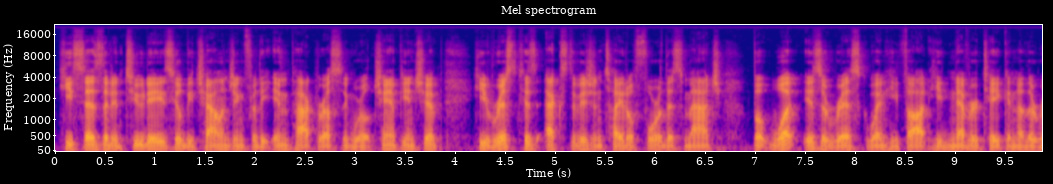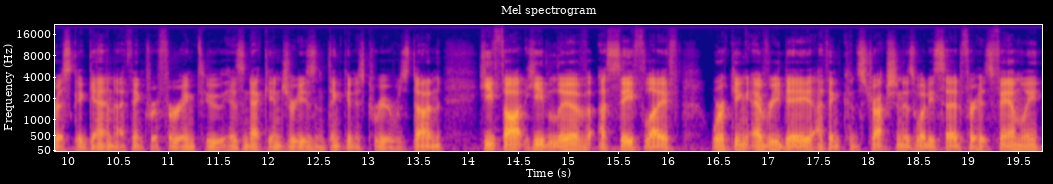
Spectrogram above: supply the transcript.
He says that in two days he'll be challenging for the Impact Wrestling World Championship. He risked his X Division title for this match, but what is a risk when he thought he'd never take another risk again? I think referring to his neck injuries and thinking his career was done. He thought he'd live a safe life, working every day. I think construction is what he said for his family.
